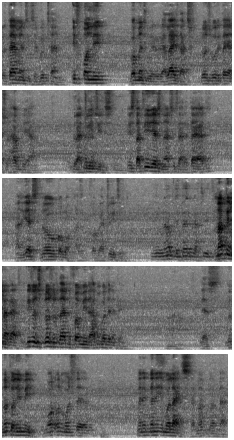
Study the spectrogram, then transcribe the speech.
retirement is a good time. If only government will realize that those who retire should have their gratuities. It's 13 years now since I retired, and yet no as for gratuity. You will not be paid gratuity. Nothing like that. Even those who retired before me, they haven't got anything. Yes, But not only me, mo- almost uh, many many Imolites have not done that.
